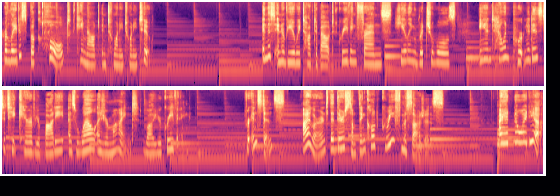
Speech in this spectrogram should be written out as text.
Her latest book, Hold, came out in 2022. In this interview, we talked about grieving friends, healing rituals, and how important it is to take care of your body as well as your mind while you're grieving. For instance, I learned that there's something called grief massages. I had no idea.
